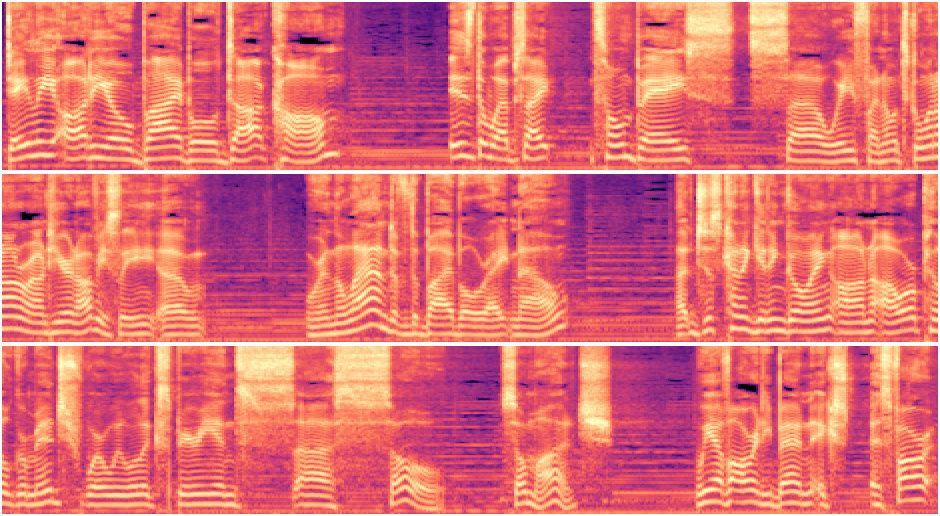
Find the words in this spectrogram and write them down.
DailyAudioBible.com is the website. It's home base. Uh, where you find out what's going on around here. And obviously, uh, we're in the land of the Bible right now. Uh, just kind of getting going on our pilgrimage where we will experience uh, so, so much. We have already been ex- as far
